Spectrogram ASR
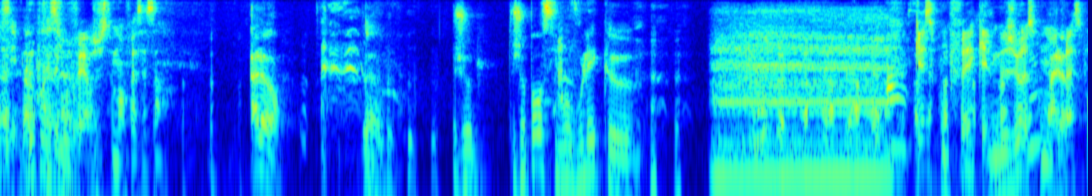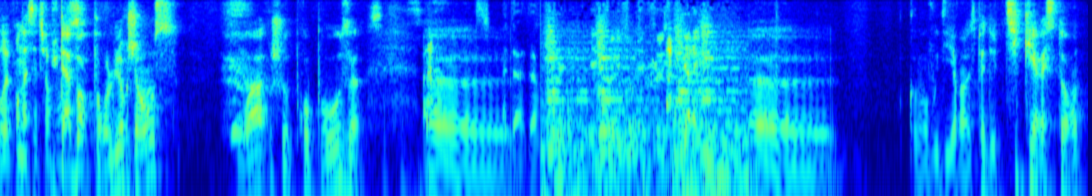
C'est Que comptez-vous impressionnant. faire justement face à ça? Alors, euh, je, je pense, si vous voulez, que. Qu'est-ce qu'on fait Quelles mesures est-ce qu'on met en place pour répondre à cette urgence D'abord, pour l'urgence, moi, je propose. euh, euh, comment vous dire Un espèce de ticket restaurant.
